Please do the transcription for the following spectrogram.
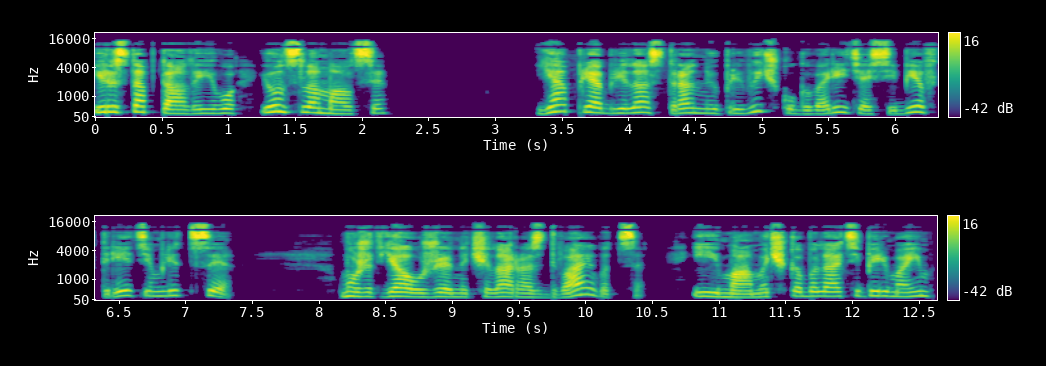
и растоптала его, и он сломался? Я приобрела странную привычку говорить о себе в третьем лице. Может, я уже начала раздваиваться, и мамочка была теперь моим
